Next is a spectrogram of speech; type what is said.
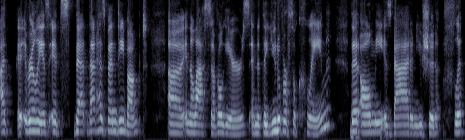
I, it really is. It's that that has been debunked uh, in the last several years, and that the universal claim that mm-hmm. all meat is bad and you should flip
